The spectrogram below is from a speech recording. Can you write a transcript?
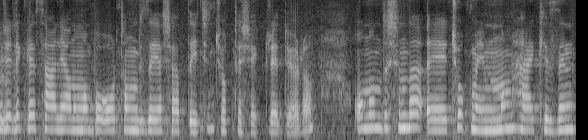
öncelikle Salih Hanım'a bu ortamı bize yaşattığı için çok teşekkür ediyorum. Onun dışında e, çok memnunum. Herkesin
